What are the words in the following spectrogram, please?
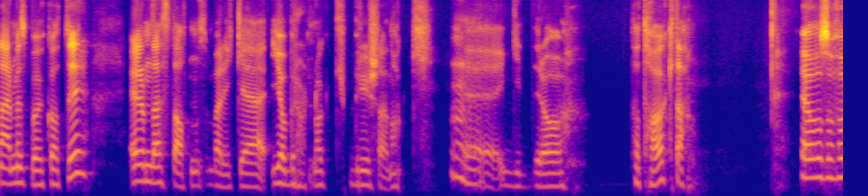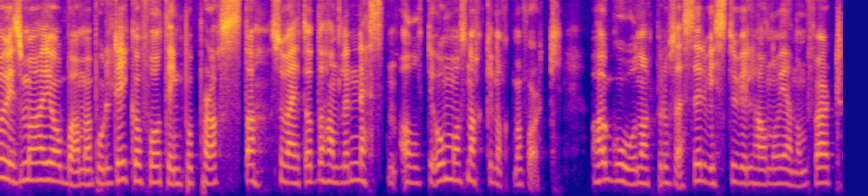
nærmest boikotter, eller om det er staten som bare ikke jobber hardt nok, bryr seg nok, Mm. eh, gidder å ta tak, da. Ja, og så for vi som har jobba med politikk og få ting på plass, da, så vet du at det handler nesten alltid om å snakke nok med folk. Og ha gode nok prosesser hvis du vil ha noe gjennomført.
